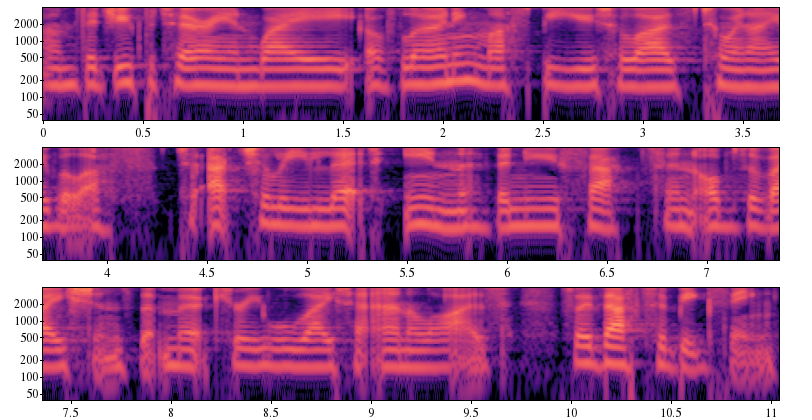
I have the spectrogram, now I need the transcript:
Um, the Jupiterian way of learning must be utilized to enable us to actually let in the new facts and observations that Mercury will later analyze. So that's a big thing.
